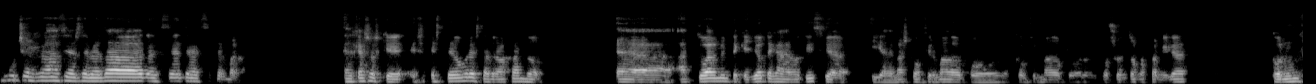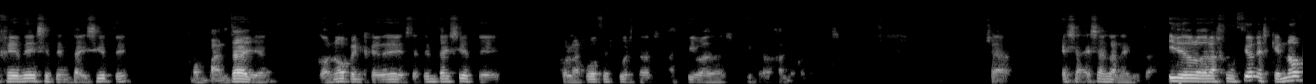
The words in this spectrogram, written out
Muchas gracias, de verdad, etcétera, etcétera. Bueno, el caso es que este hombre está trabajando eh, actualmente, que yo tenga la noticia y además confirmado por, confirmado por, su entorno familiar, con un GD77, con pantalla, con OpenGD 77, con las voces puestas, activadas y trabajando con ellas. O sea, esa, esa, es la anécdota. Y de lo de las funciones que no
